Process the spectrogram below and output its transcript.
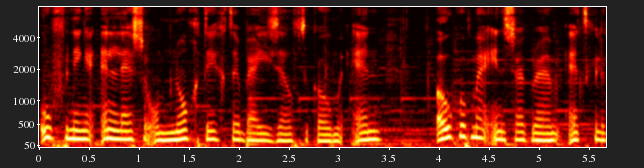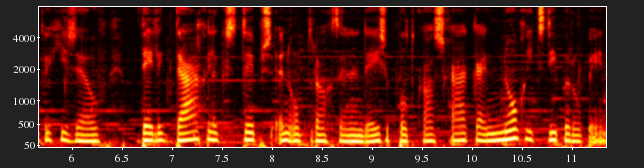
oefeningen en lessen om nog dichter bij jezelf te komen en ook op mijn Instagram, Gelukkig Jezelf, deel ik dagelijks tips en opdrachten en in deze podcast ga ik er nog iets dieper op in.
